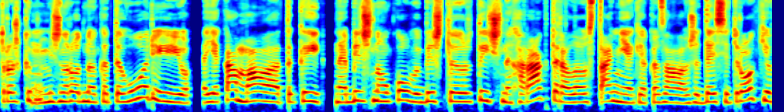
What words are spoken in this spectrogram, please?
трошки міжнародною категорією, яка мала такий більш науковий, більш теоретичний характер, але останні, як я казала, вже 10 років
